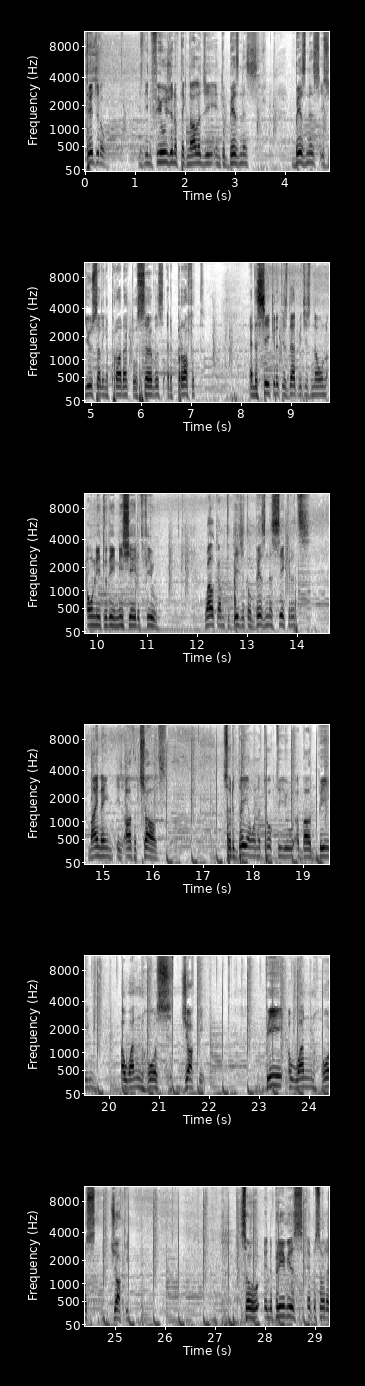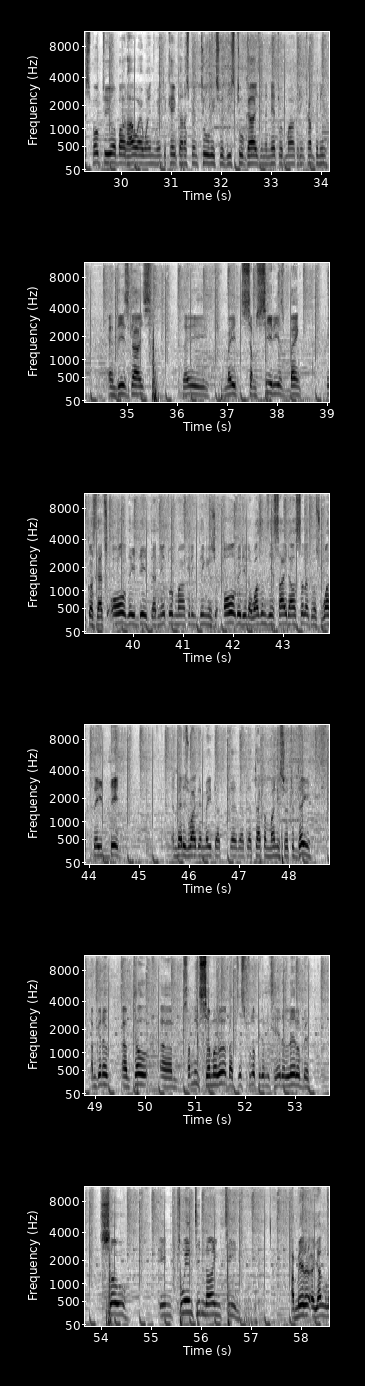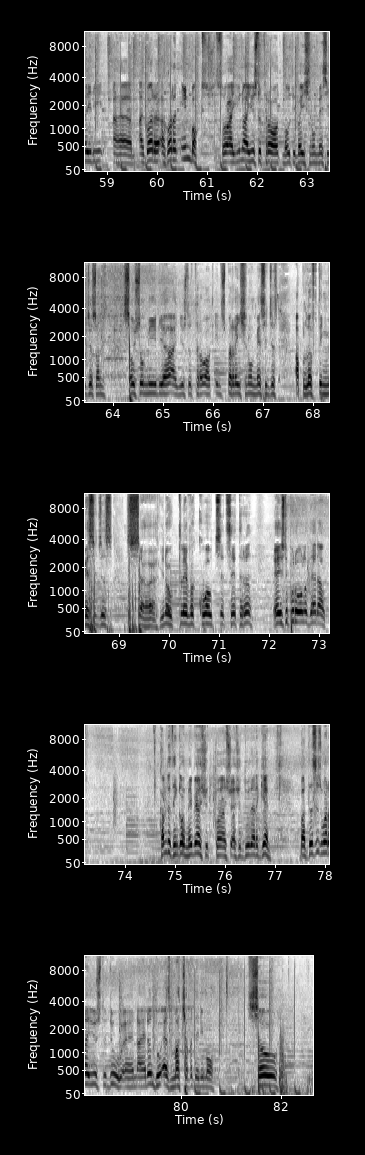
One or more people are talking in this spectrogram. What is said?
Digital is the infusion of technology into business. Business is you selling a product or service at a profit. And the secret is that which is known only to the initiated few. Welcome to Digital Business Secrets. My name is Arthur Charles. So, today I want to talk to you about being a one horse jockey. Be a one horse jockey. So, in the previous episode, I spoke to you about how I went, went to Cape Town. I spent two weeks with these two guys in a network marketing company, and these guys, they made some serious bank because that's all they did. That network marketing thing is all they did. It wasn't their side hustle; it was what they did, and that is why they made that that, that type of money. So today, I'm gonna um, tell um, something similar, but just flip it on its head a little bit. So, in 2019. I met a, young lady. Um, I got a, I got an inbox. So I, you know, I used to throw out motivational messages on social media. I used to throw out inspirational messages, uplifting messages, uh, you know, clever quotes, etc. I used to put all of that out. Come to think of it, maybe I should, I should I should do that again. But this is what I used to do, and I don't do as much of it anymore. So,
